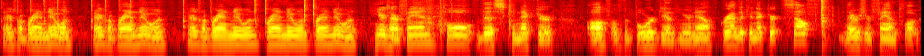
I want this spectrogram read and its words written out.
There's my brand new one. There's my brand new one. There's my brand new one. Brand new one. Brand new one. Here's our fan. Pull this connector off of the board down here. Now, grab the connector itself. There's your fan plug.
